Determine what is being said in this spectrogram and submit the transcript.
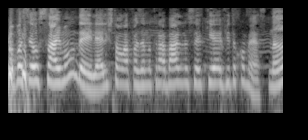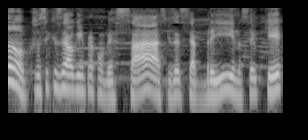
Eu vou ser o Simon dele. Aí eles estão lá fazendo trabalho, não sei o que, aí a vida começa. Não, porque se você quiser alguém pra conversar, se quiser se abrir, não sei o que.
